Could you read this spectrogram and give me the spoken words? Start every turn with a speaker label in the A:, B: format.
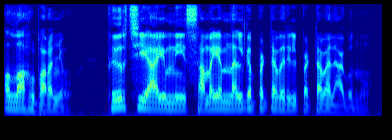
A: അള്ളാഹു പറഞ്ഞു തീർച്ചയായും നീ സമയം നൽകപ്പെട്ടവരിൽപ്പെട്ടവനാകുന്നു.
